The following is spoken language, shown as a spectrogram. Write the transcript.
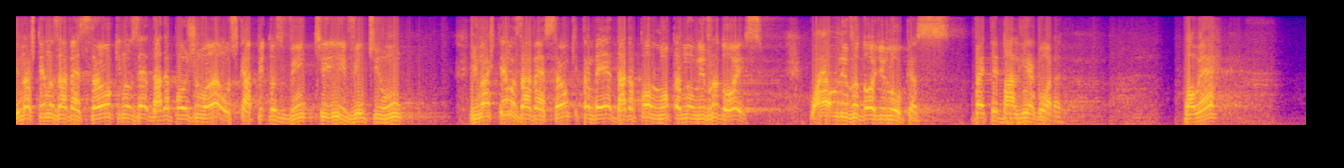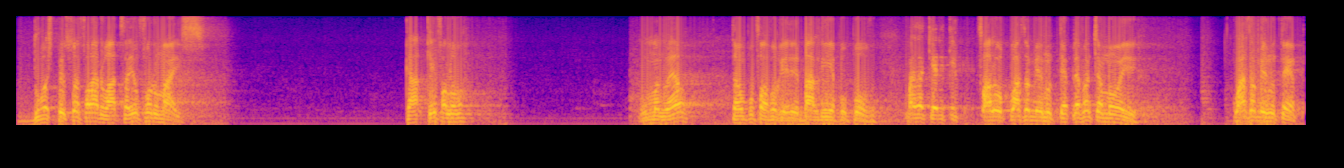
E nós temos a versão que nos é dada por João, os capítulos 20 e 21. E nós temos a versão que também é dada por Lucas no livro 2. Qual é o livro 2 de Lucas? Vai ter balinha agora. Qual é? Duas pessoas falaram WhatsApp, eu foram mais. Quem falou? O Manuel? Então, por favor, balinha para o povo. Mas aquele que falou quase ao mesmo tempo, levante a mão aí. Quase ao mesmo tempo.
